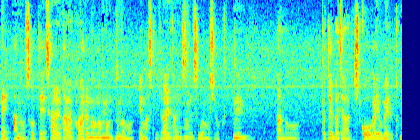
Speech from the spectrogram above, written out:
ね、あの、想定された丸農の本とかも読ませていただいたんですけど、すごい面白くって、あの、例えばじゃあ気候が読めるとか、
